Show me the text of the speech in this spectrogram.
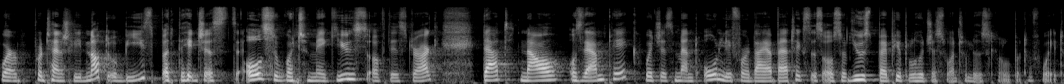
who are potentially not obese, but they just also want to make use of this drug. That now Ozempic, which is meant only for diabetics, is also used by people who just want to lose a little bit of weight.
